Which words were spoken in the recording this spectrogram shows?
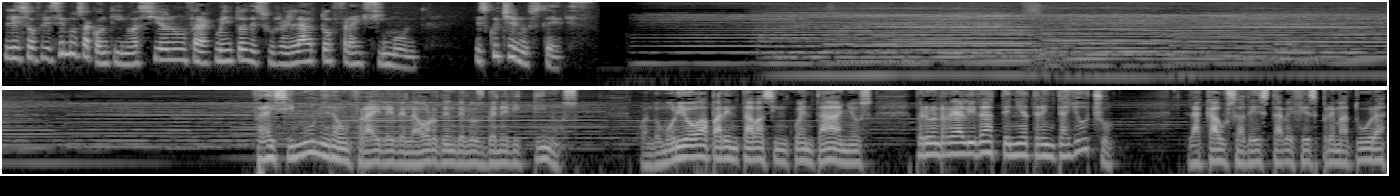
les ofrecemos a continuación un fragmento de su relato Fray Simón. Escuchen ustedes. Fray Simón era un fraile de la orden de los benedictinos. Cuando murió aparentaba 50 años, pero en realidad tenía 38 la causa de esta vejez prematura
